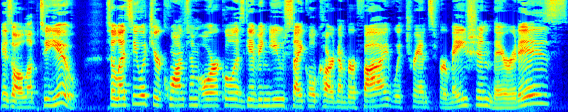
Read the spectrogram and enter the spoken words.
is all up to you. So let's see what your quantum oracle is giving you. Cycle card number five with transformation. There it is.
